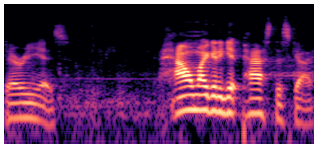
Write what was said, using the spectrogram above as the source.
There he is. How am I going to get past this guy?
